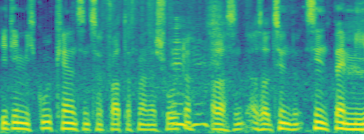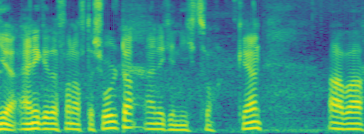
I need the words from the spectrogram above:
die, die mich gut kennen, sind sofort auf meiner Schulter. Mhm. Oder sind, also sind, sind bei mir. Einige davon auf der Schulter, einige nicht so gern. Aber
